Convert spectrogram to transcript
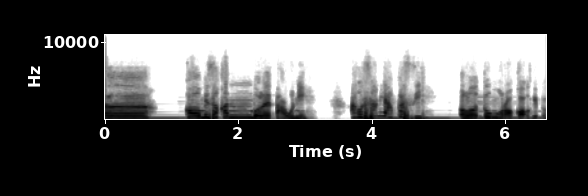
uh, kalau misalkan boleh tahu nih alasannya apa sih lo tuh ngerokok gitu?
